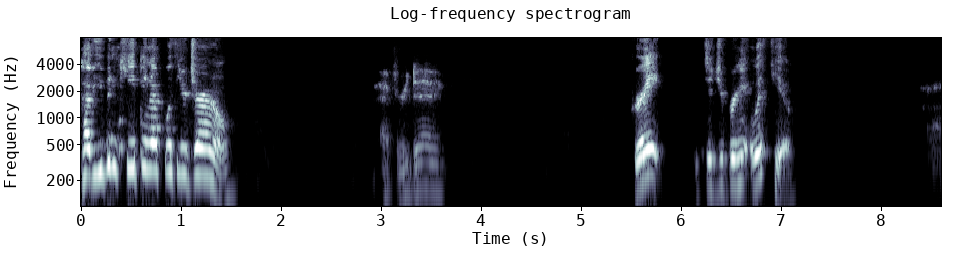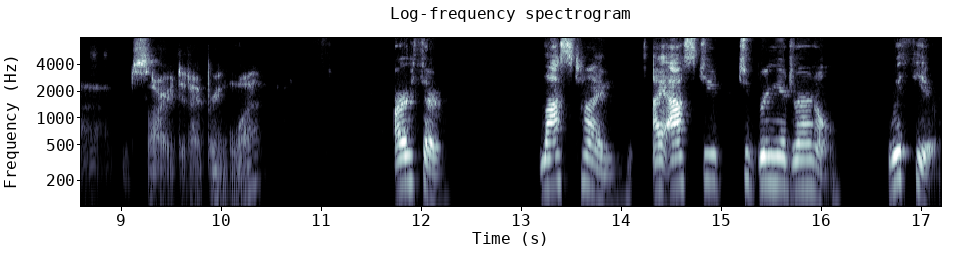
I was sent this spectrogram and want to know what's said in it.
Have you been keeping up with your journal? Every day. Great. Did you bring it with you? Uh, I'm sorry, did I bring what? Arthur, last time I asked you to bring your journal with you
